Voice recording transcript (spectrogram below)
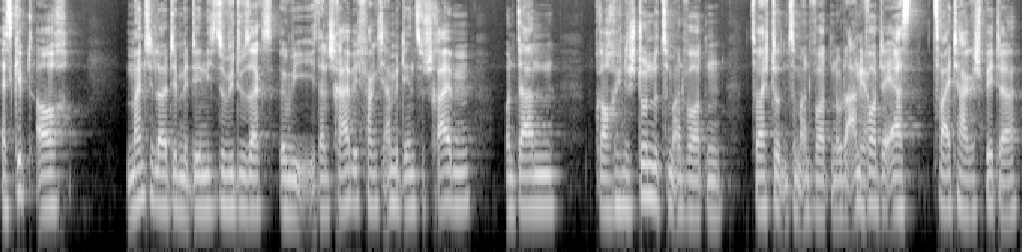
es gibt auch manche Leute, mit denen ich, so wie du sagst, irgendwie, dann schreibe ich, fange ich an, mit denen zu schreiben und dann brauche ich eine Stunde zum Antworten, zwei Stunden zum Antworten oder antworte erst zwei Tage später.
